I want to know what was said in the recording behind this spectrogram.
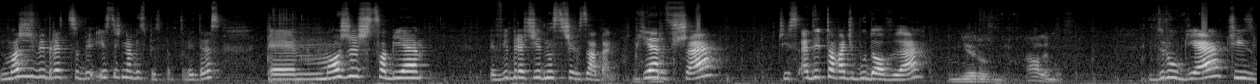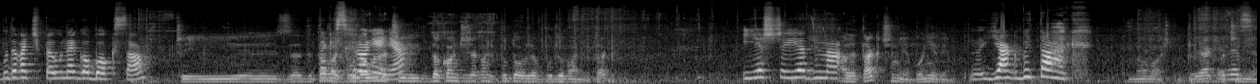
Możesz wybrać sobie, jesteś na wyspie startowej teraz, em, możesz sobie wybrać jedno z trzech zadań. Pierwsze, czyli zedytować budowlę. Nie rozumiem, ale mów. Drugie, czyli zbudować pełnego boksa. Czyli y, zedytować Takie budowlę, schronienie. czyli dokończyć jakąś budowlę w budowaniu, tak? I jeszcze jedna, Ale tak czy nie? Bo nie wiem. no jakby tak. No właśnie, to jakby Teraz- czy nie?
